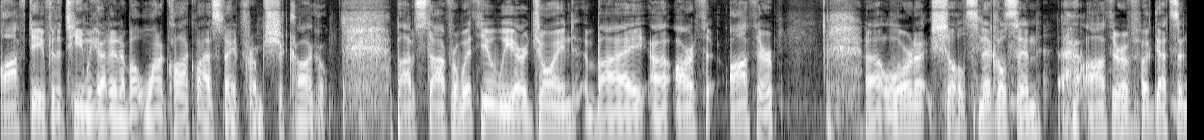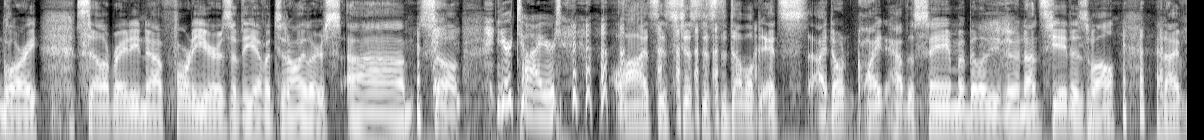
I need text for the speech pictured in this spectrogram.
Off day for the team. We got in about one o'clock last night from Chicago. Bob Stauffer with you. We are joined by uh, Arthur, author uh, Lorna Schultz Nicholson, author of uh, Guts and Glory, celebrating uh, 40 years of the Edmonton Oilers. Um, so you're tired. well, it's, it's just it's the double. It's I don't quite have the same ability to enunciate as well, and I've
